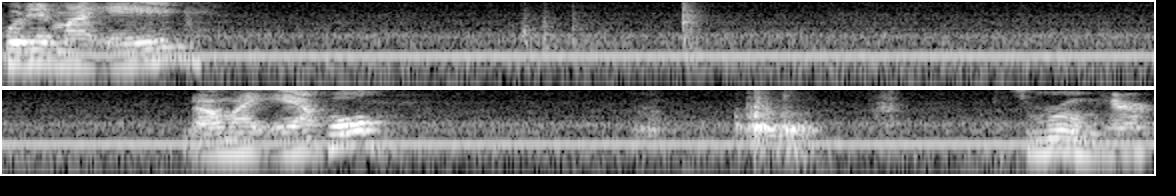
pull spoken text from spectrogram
Put in my egg. Now my apple. Get some room here.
